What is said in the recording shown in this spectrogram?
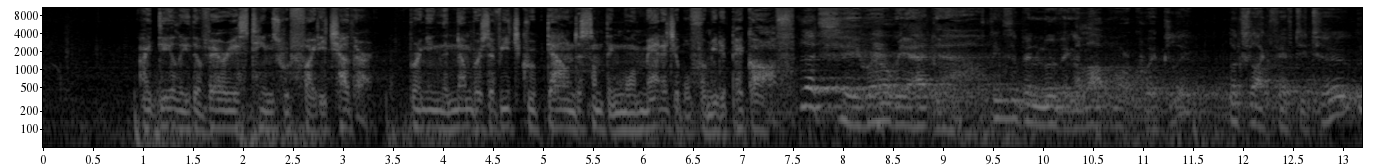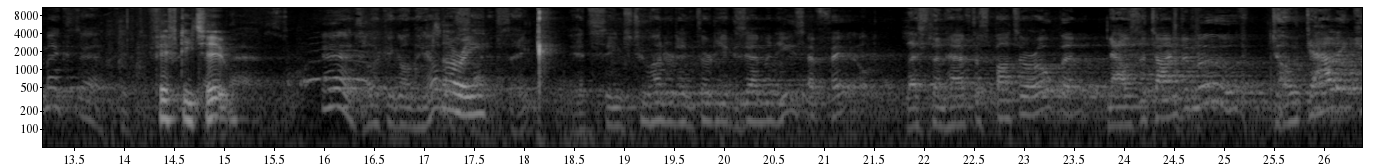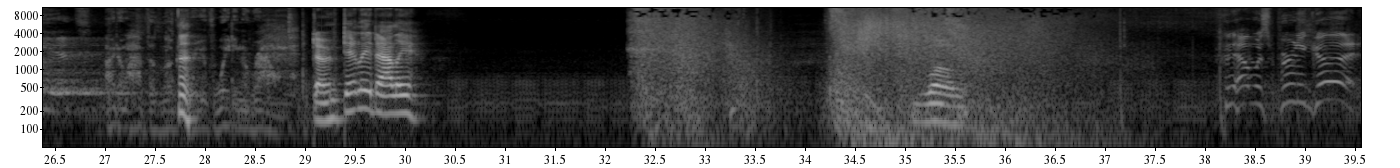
Ideally, the various teams would fight each other, bringing the numbers of each group down to something more manageable for me to pick off. Let's see, where are we at now? Things have been moving a lot more quickly. Looks like 52. Makes that 52. 52. And looking on the other Sorry. side of things, it seems 230 examinees have failed. Less than half the spots are open. Now's the time to move. Don't dally, kids. I don't have the luxury of waiting around. Don't dilly dally. Whoa. That was pretty good.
